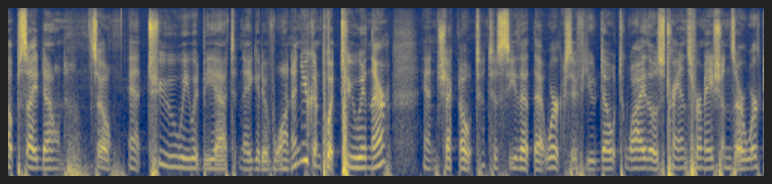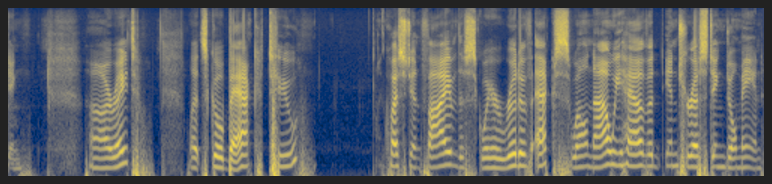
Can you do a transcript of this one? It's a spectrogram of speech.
upside down. So at 2, we would be at negative 1. And you can put 2 in there and check out to see that that works if you doubt why those transformations are working. All right, let's go back to question 5, the square root of x. Well, now we have an interesting domain.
